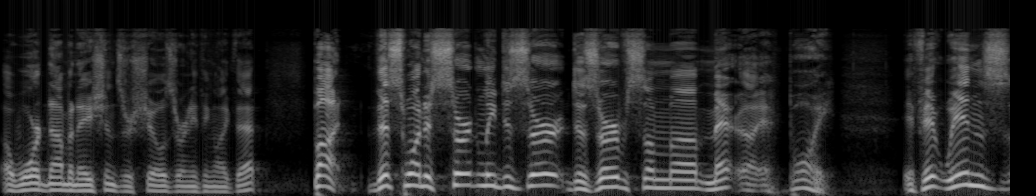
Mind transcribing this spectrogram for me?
award nominations or shows or anything like that. But this one is certainly deserve deserves some mer- boy. If it wins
